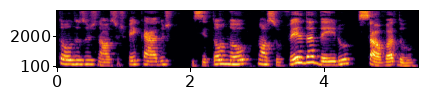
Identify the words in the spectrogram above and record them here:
todos os nossos pecados e se tornou nosso verdadeiro Salvador.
